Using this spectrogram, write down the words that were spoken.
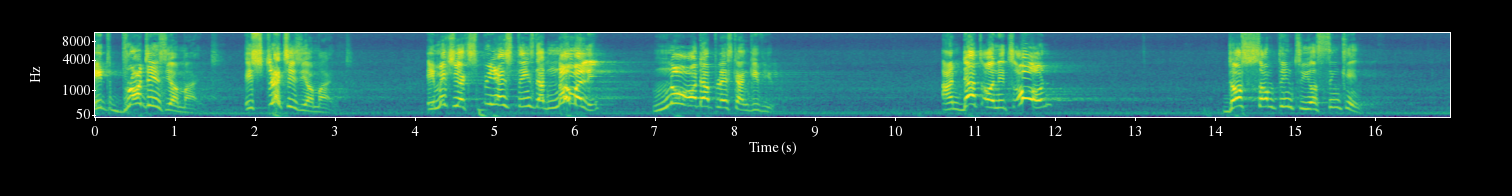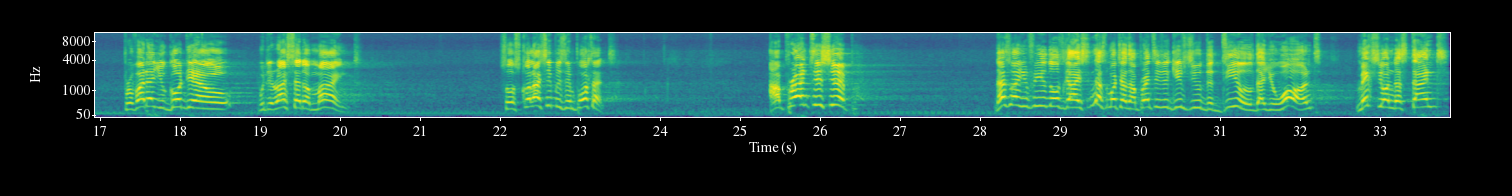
It broadens your mind, it stretches your mind. It makes you experience things that normally no other place can give you. And that on its own does something to your thinking. Provided you go there oh, with the right set of mind. So, scholarship is important. Apprenticeship. That's why you feel those guys, in as much as apprenticeship gives you the deal that you want, makes you understand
